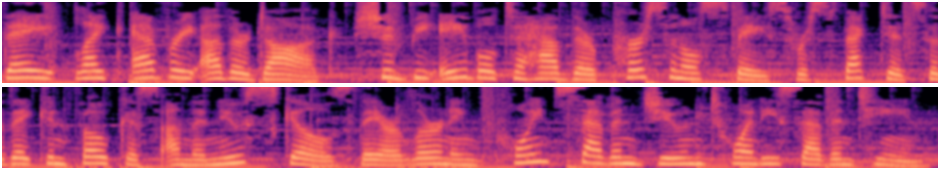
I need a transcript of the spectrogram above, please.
They, like every other dog, should be able to have their personal space respected so they can focus on the new skills they are learning. Point 7 June 2017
